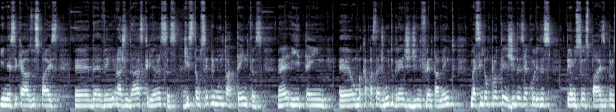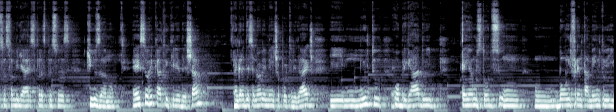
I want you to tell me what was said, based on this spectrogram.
e nesse caso, os pais é, devem ajudar as crianças que estão sempre muito atentas né, e têm é, uma capacidade muito grande de enfrentamento, mas sintam protegidas e acolhidas pelos seus pais e pelos seus familiares, pelas pessoas que os amam. Esse é o recado que eu queria deixar. Agradeço enormemente a oportunidade e muito obrigado e tenhamos todos um, um bom enfrentamento e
